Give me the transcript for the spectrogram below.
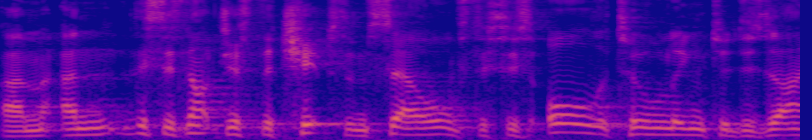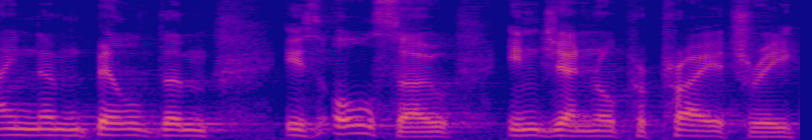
Um, and this is not just the chips themselves, this is all the tooling to design them, build them, is also in general proprietary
